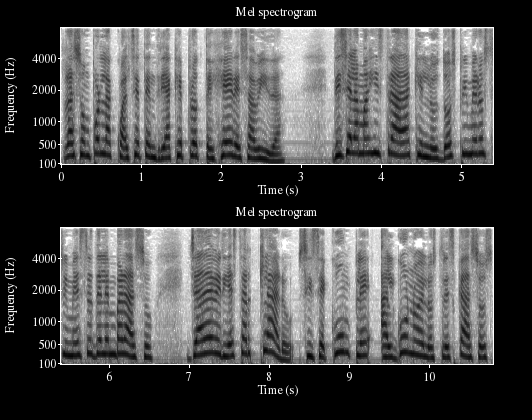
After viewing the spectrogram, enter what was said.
razón por la cual se tendría que proteger esa vida. Dice la magistrada que en los dos primeros trimestres del embarazo ya debería estar claro si se cumple alguno de los tres casos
